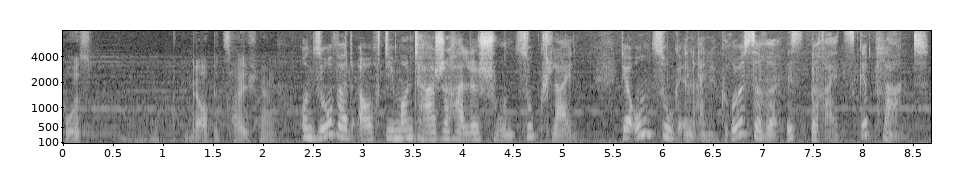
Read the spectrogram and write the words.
groß ja, bezeichnen. Und so wird auch die Montagehalle schon zu klein. Der Umzug in eine größere ist bereits geplant.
